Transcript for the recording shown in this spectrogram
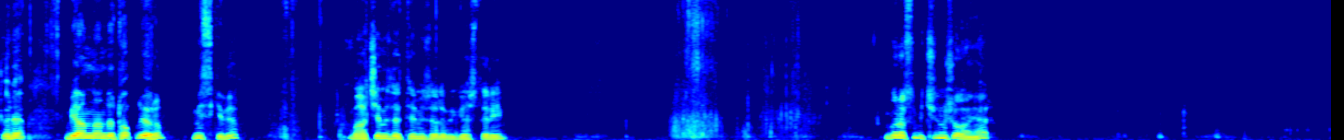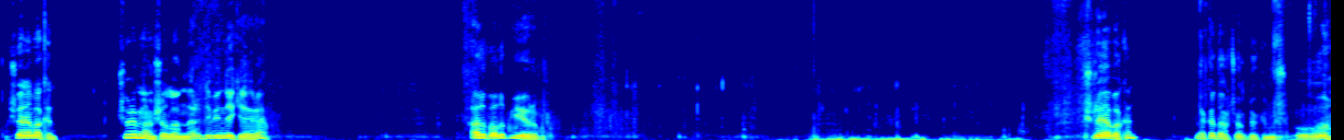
Şöyle bir yandan da topluyorum. Mis gibi. Bahçemiz de temiz öyle bir göstereyim. Burası biçilmiş olan yer. Şöyle bakın. Çürümemiş olanları dibindekileri alıp alıp yiyorum. Şuraya bakın. Ne kadar çok dökülmüş. Oo.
